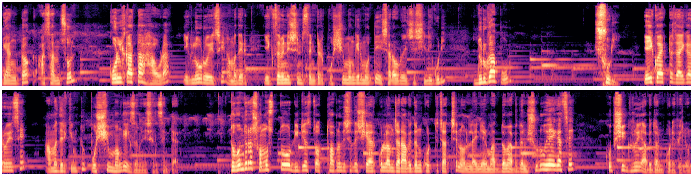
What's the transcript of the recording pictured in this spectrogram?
গ্যাংটক, আসানসোল কলকাতা, হাওড়া এগুলোও রয়েছে। আমাদের এক্সামিনেশন সেন্টার পশ্চিমবঙ্গের মধ্যে, এছাড়াও রয়েছে শিলিগুড়ি, দুর্গাপুর, সুরি। এই কয়েকটা জায়গা রয়েছে আমাদের কিন্তু পশ্চিমবঙ্গে এক্সামিনেশন সেন্টার তো বন্ধুরা, সমস্ত ডিটেলস তথ্য আপনাদের সাথে শেয়ার করলাম। যারা আবেদন করতে চাচ্ছেন অনলাইনের মাধ্যমে আবেদন শুরু হয়ে গেছে। খুব শীঘ্রই আবেদন করে ফেলুন।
